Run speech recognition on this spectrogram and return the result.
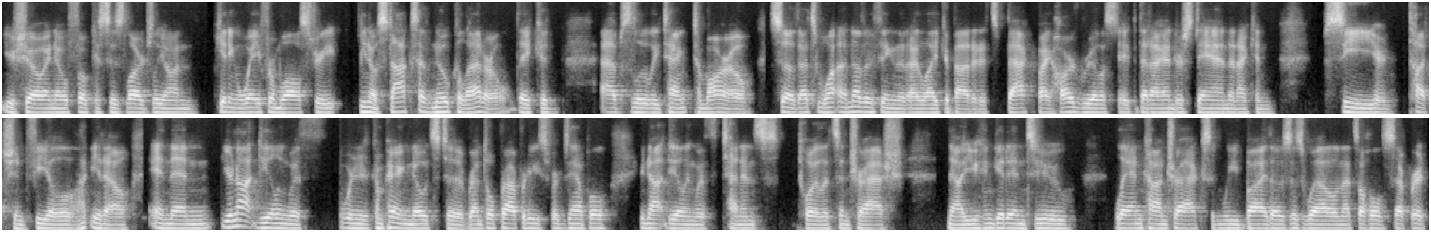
your show I know focuses largely on getting away from Wall Street you know, stocks have no collateral. They could absolutely tank tomorrow. So that's one another thing that I like about it. It's backed by hard real estate that I understand and I can see or touch and feel, you know. And then you're not dealing with when you're comparing notes to rental properties, for example, you're not dealing with tenants, toilets, and trash. Now you can get into land contracts and we buy those as well. And that's a whole separate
